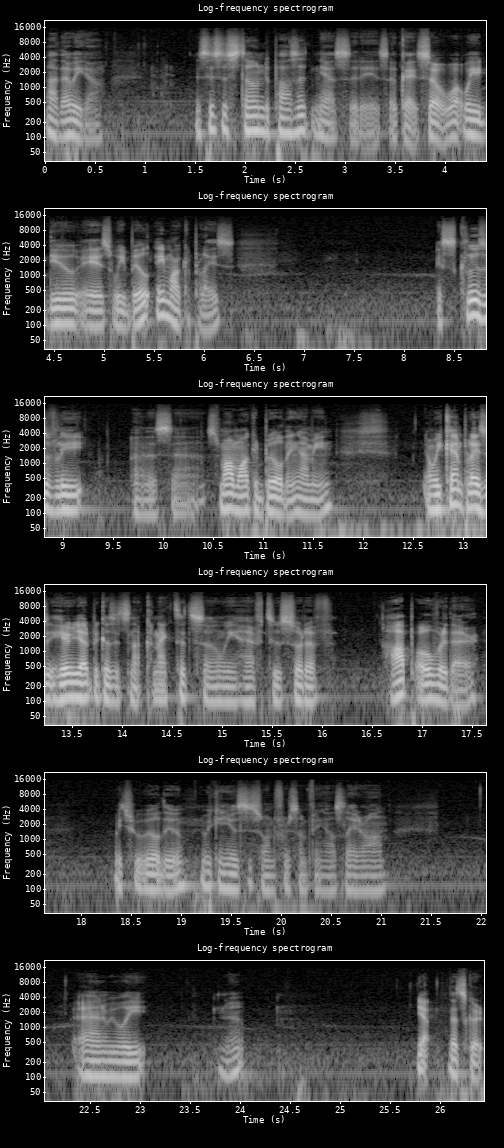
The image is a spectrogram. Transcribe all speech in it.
Ah, there we go. Is this a stone deposit? Yes, it is. Okay, so what we do is we build a marketplace exclusively uh, this uh, small market building. I mean, and we can't place it here yet because it's not connected. So we have to sort of hop over there, which we will do. We can use this one for something else later on, and we will. No. Yeah, that's good.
